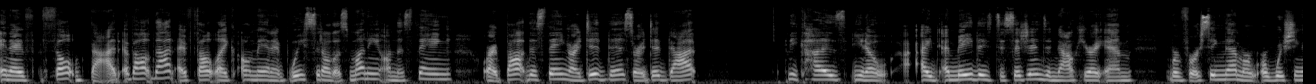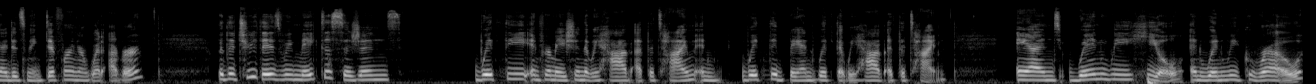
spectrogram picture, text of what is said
And I've felt bad about that. I felt like, oh man, I've wasted all this money on this thing, or I bought this thing, or I did this, or I did that. Because, you know, I, I made these decisions and now here I am reversing them or, or wishing I did something different or whatever. But the truth is, we make decisions with the information that we have at the time and with the bandwidth that we have at the time. And when we heal and when we grow,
